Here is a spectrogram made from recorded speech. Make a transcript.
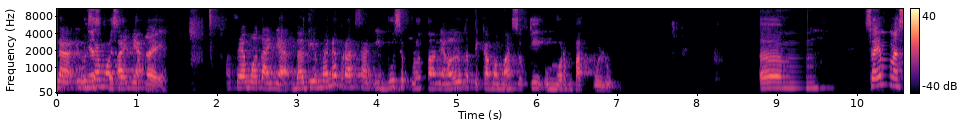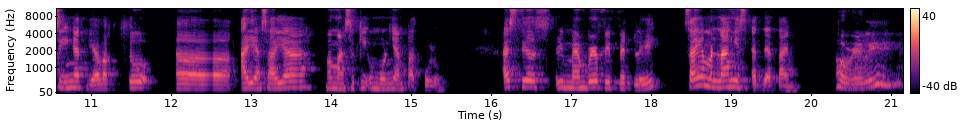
nah, Ibu saya mau tanya. Saya mau tanya, bagaimana perasaan Ibu 10 tahun yang lalu ketika memasuki umur 40? Um, saya masih ingat ya waktu uh, ayah saya memasuki umurnya 40. I still remember vividly, saya menangis at that time. Oh really?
